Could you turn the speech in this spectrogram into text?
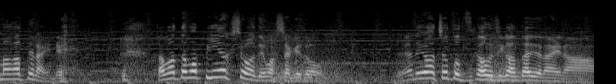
曲がってないね。たまたまピンアクションは出ましたけどあれはちょっと使う時間帯じゃないな。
